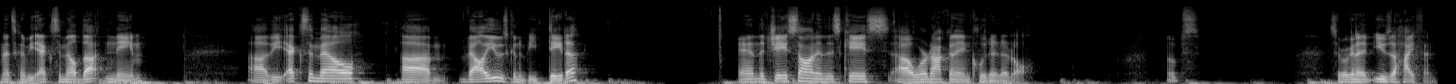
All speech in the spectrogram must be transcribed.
That's going to be XML.name. Uh, the XML um, value is going to be data. And the JSON in this case, uh, we're not going to include it at all. Oops. So we're going to use a hyphen.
